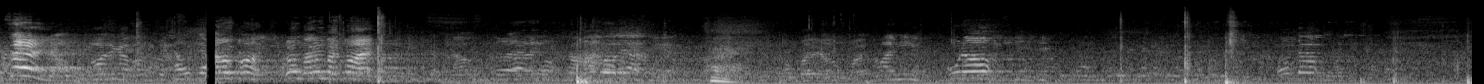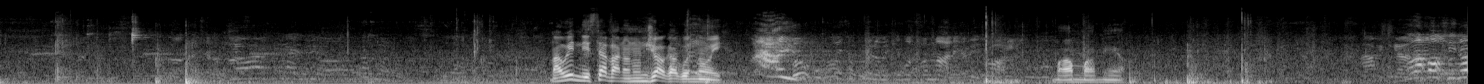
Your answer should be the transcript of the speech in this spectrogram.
Segna! Romba, romba qua, eh! Uno! Ma quindi Stefano non gioca con noi? Mamma mia.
